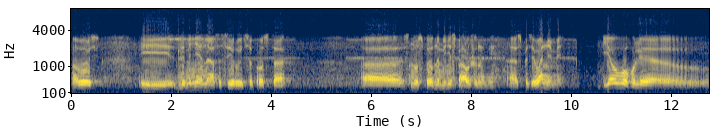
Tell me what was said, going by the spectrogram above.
ось і для мяне яна асацыіруецца просто э, ну, з пэўнымі неспраўджанымі э, спадзяваннямі я ўвогуле э,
